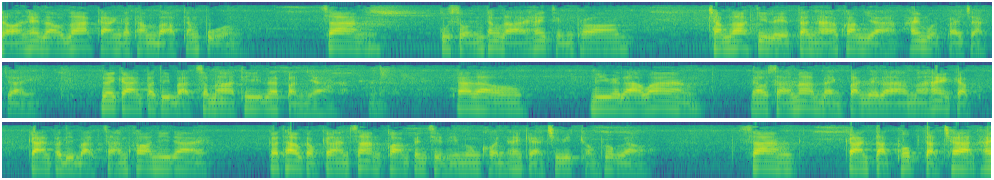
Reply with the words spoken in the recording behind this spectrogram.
สอนให้เราละการกระทำบาปทั้งปวง สร้างกุศลทั้งหลายให้ถึงพร้อมชำระกิเลสตัณหาความอยากให้หมดไปจากใจ ด้วยการปฏิบัติสมาธิและปัญญา ถ้าเรามีเวลาว่าง เราสามารถแบ่งปันเวลามาให้กับการปฏิบัติสามข้อนี้ได้ ก็เท่ากับการสร้างความเป็นสิริมงคลให้แก่ชีวิตของพวกเรา สร้างการตัดภพตัดชาติให้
